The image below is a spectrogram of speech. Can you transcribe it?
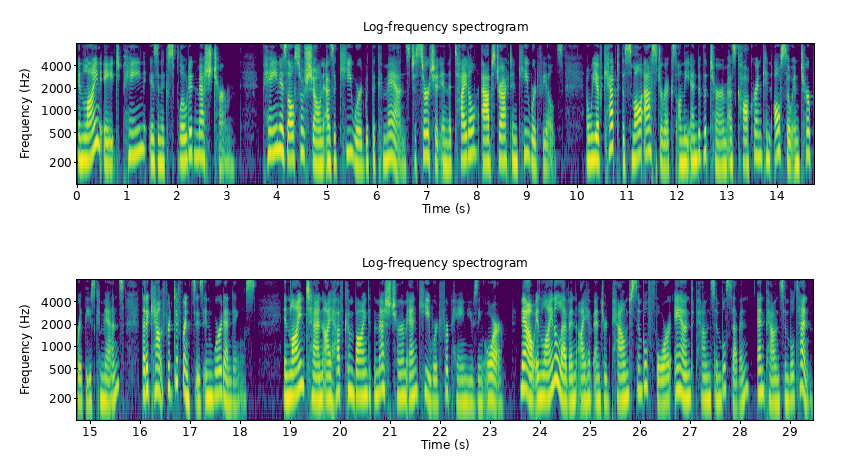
In line 8, pain is an exploded mesh term. Pain is also shown as a keyword with the commands to search it in the title, abstract, and keyword fields. And we have kept the small asterisks on the end of the term as Cochrane can also interpret these commands that account for differences in word endings. In line 10, I have combined the mesh term and keyword for pain using OR. Now, in line 11, I have entered pound symbol 4 and pound symbol 7 and pound symbol 10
